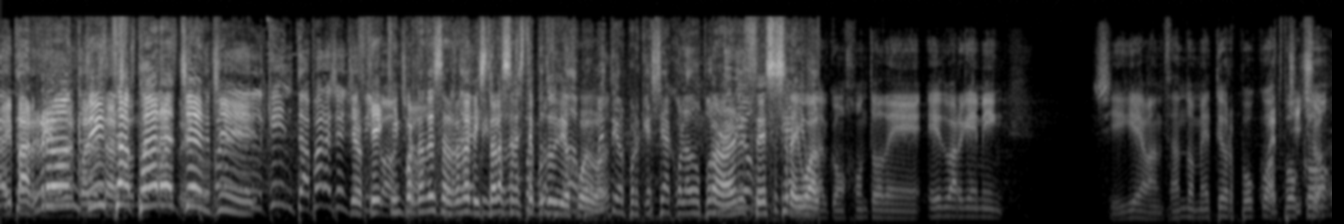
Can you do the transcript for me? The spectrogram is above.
Hay Rondita para. Genji. El quinta para Genji. Qué, 5-8. qué importante es el ronda de pistolas en este puto videojuego. ¿eh? Meteor porque se ha colado por Bueno, en medio. el CS Se será igual. Al conjunto de Edward Gaming. Sigue avanzando Meteor poco a poco.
